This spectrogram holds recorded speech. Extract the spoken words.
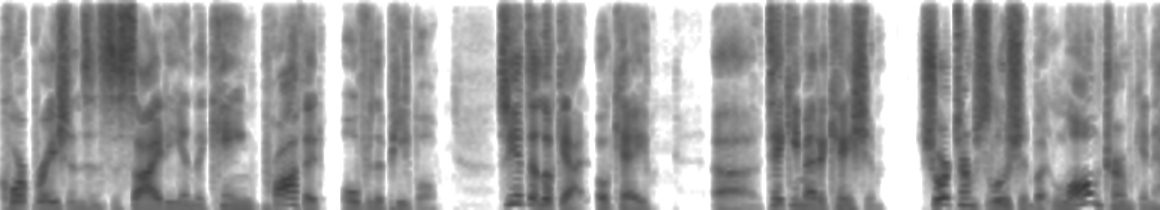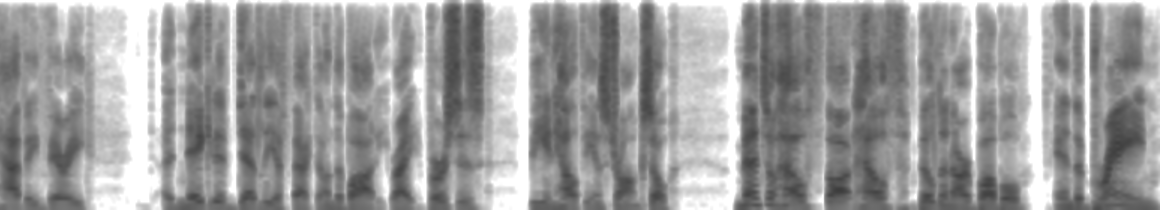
corporations and society and the king profit over the people. So you have to look at okay, uh, taking medication, short term solution, but long term can have a very a negative, deadly effect on the body, right? Versus being healthy and strong. So mental health, thought health, building our bubble, and the brain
